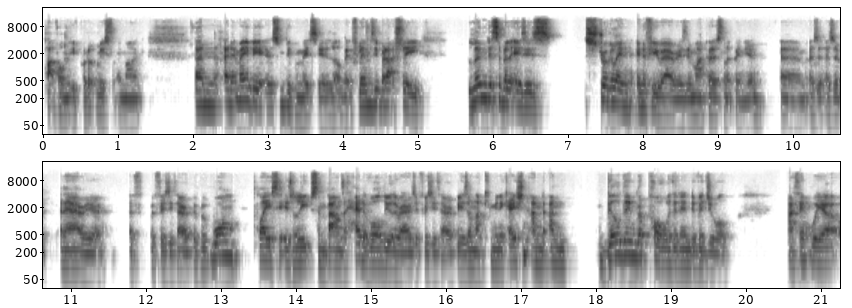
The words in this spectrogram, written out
platform that you put up recently, Mike. And and it may be some people may see it a little bit flimsy, but actually, learning disabilities is struggling in a few areas, in my personal opinion, um, as a, as a, an area of, of, physiotherapy. But one place it is leaps and bounds ahead of all the other areas of physiotherapy is on that communication and and building rapport with an individual. I think we are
